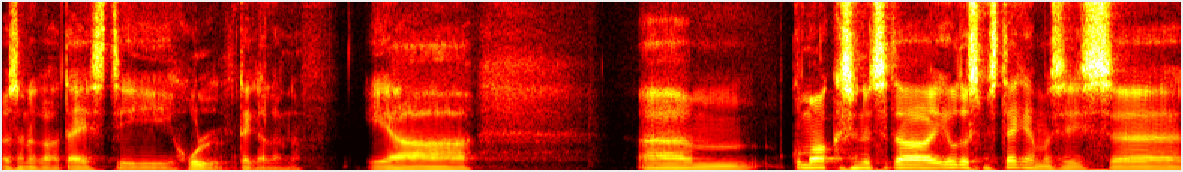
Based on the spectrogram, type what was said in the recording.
ühesõnaga täiesti hull tegelane ja ähm, kui ma hakkasin nüüd seda jõutõstmist tegema, siis äh,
